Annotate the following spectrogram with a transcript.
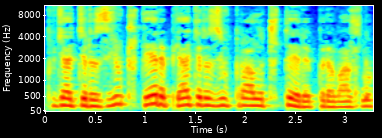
5 разів, 4-5 разів прала, 4 переважно.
